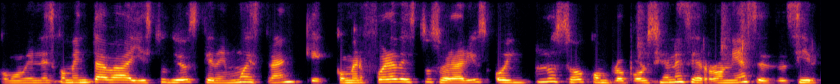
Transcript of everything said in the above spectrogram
como bien les comentaba, hay estudios que demuestran que comer fuera de estos horarios o incluso con proporciones erróneas, es decir,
